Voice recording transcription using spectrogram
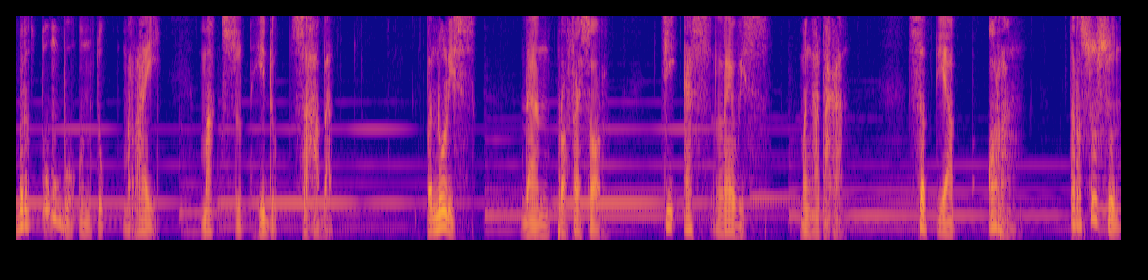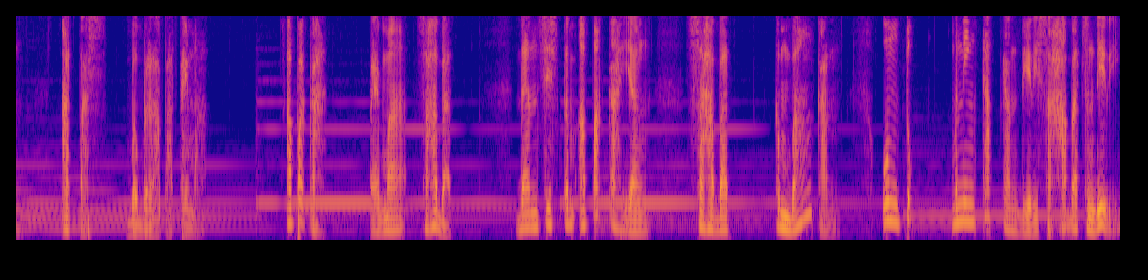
bertumbuh untuk meraih maksud hidup sahabat? Penulis dan Profesor C.S. Lewis mengatakan, setiap orang tersusun atas beberapa tema. Apakah tema sahabat? Dan sistem apakah yang sahabat kembangkan untuk meningkatkan diri sahabat sendiri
